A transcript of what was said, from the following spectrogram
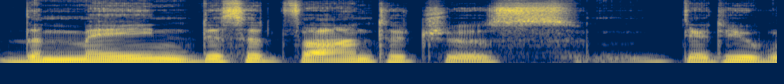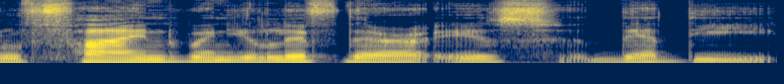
the main disadvantages that you will find when you live there is that the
